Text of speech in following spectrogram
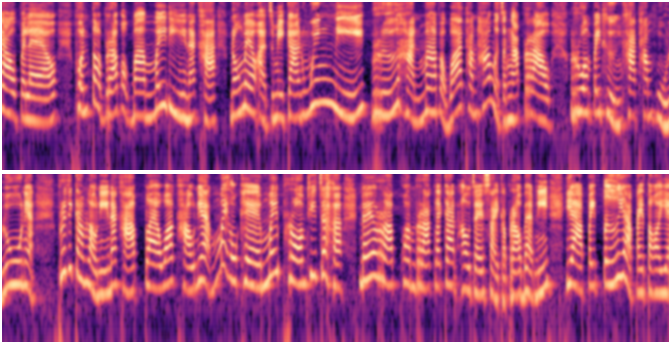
เกาไปแล้ว ผลตอบรับออกมาไม่ดีนะคะ น้องแมวอาจจะมีการวิ่งหนี หรือหันมาแบบว่าทำท่าเหมือนจะงับเรา รวมไปถึงค่ะทำหูลู่เนี่ย พฤติกรรมเหล่านี้นะคะ แปลว่าเขาเนี่ยไม่โอเคไม่พร้อมที่จะได้รับความรักและการเอาใจใส่กับเราแบบนี้ อย่าไปตื้ออย่าไปตอแย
